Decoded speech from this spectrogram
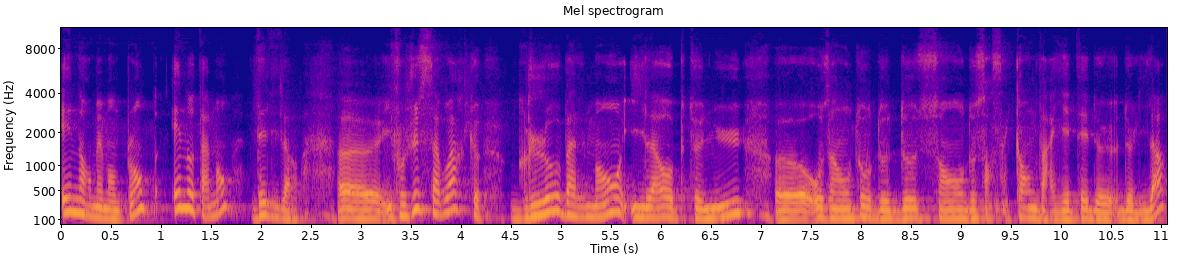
énormément de plantes, et notamment des lilas. Euh, il faut juste savoir que globalement, il a obtenu euh, aux alentours de 200, 250 variétés de, lilas,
